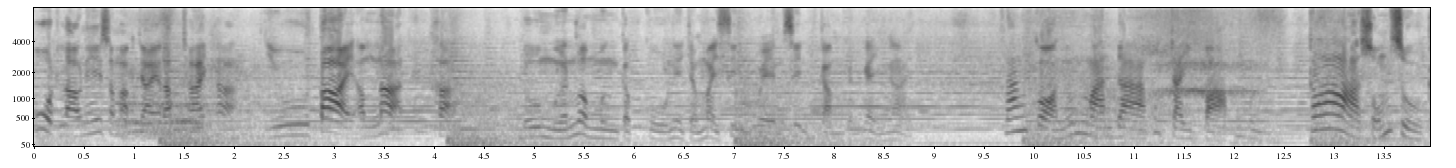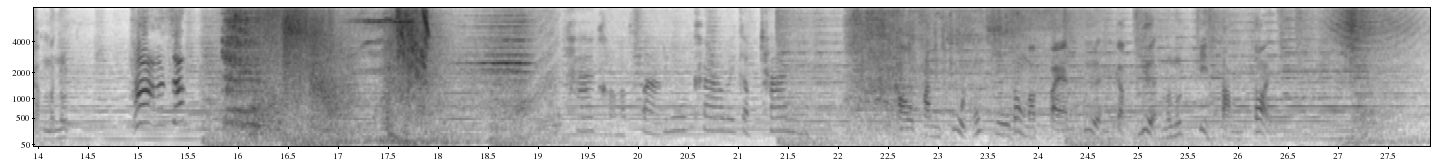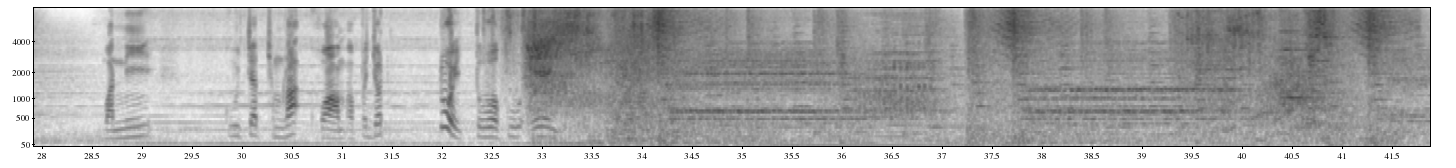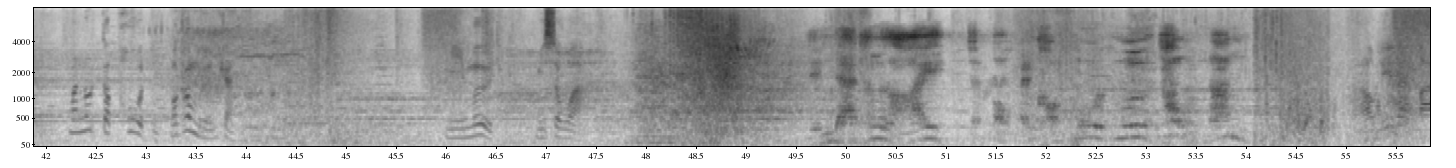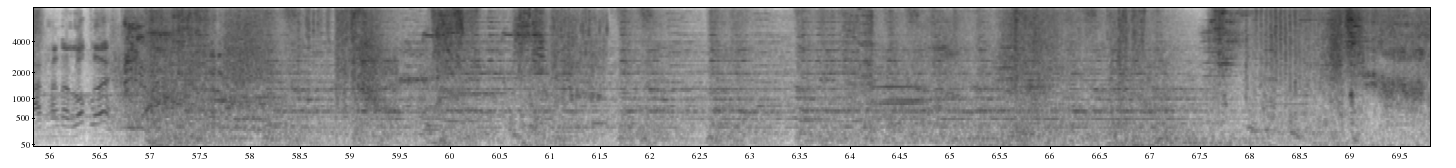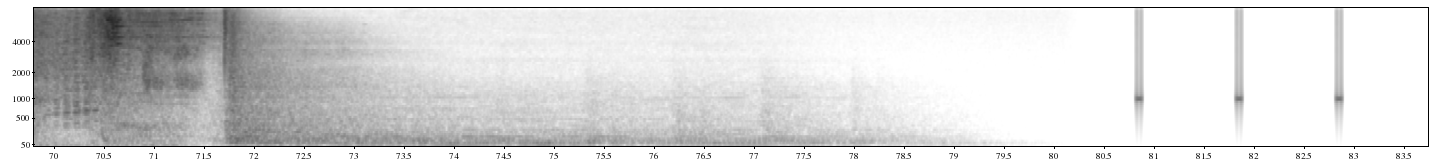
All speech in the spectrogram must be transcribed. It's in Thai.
พูดเหล่านี้สมัครใจรับใช้ข้าอยู่ใต้อำนาจแห่งข้าดูเหมือนว่ามึงกับกูนี่จะไม่สิ้นเวรสิ้นกรรมกันง่ายๆ ครั้งก่อนนู้นมารดาผู้ใจบาปของมึงกล้าสมสู่กับมนุษย์ฆ่ามันซ กับท่าน เผ่าพันธุ์พูดของกูต้องมาแปดเพื่อนกับเลือดมนุษย์ที่ต่ำต้อย วันนี้กูจะชำระความอัปยศด้วยตัวกูเอง มนุษย์กับพูดนี่มันก็เหมือนกัน มีมืด มีสว่าง ดินแดนทั้งหลาย จะตกเป็นของพูดมืดเท่านั้นคราวนี้แม่งมาทั้งนรกเลย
